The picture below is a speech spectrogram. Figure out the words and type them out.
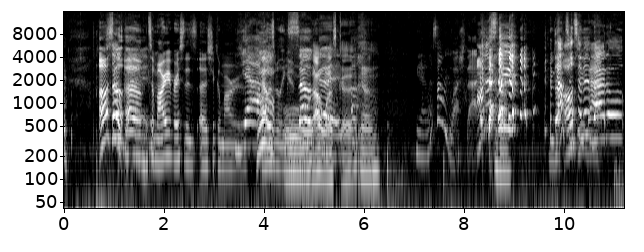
also, So um. Temari versus uh, Shikamaru. Yeah. That was really good. Ooh, So that was good. good. Yeah. Yeah, let's all rewatch that. Honestly, the about to do ultimate battle,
